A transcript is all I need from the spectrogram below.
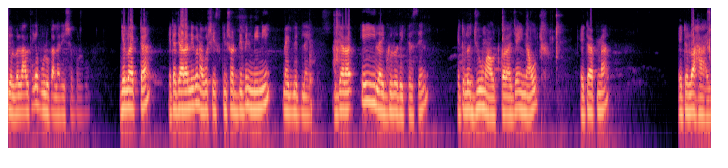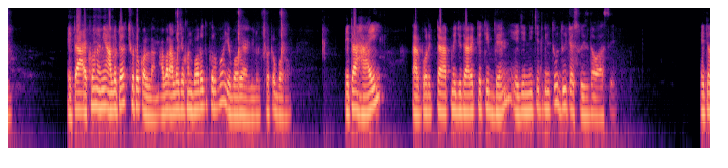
জ্বলবে, লাল থেকে ব্লু কালার এসে পড়বে। গেল একটা, এটা যারা নেবেন অবশ্যই স্ক্রিনশট দিবেন মিনি ম্যাগনেট লাইট আর যারা এই লাইটগুলো দেখতেছেন, এটা হলো জুম আউট করা যায় ইন আউট এটা আপনার, এটা হলো হাই এটা এখন আমি আলোটা ছোট করলাম। আবার আলো যখন বড় করব যে বড় হয়ে গেল, ছোট বড়। এটা হাই তারপর এটা আপনি যদি আরেকটা টিপ দেন, এই যে নিচে কিন্তু দুইটা সুইচ দেওয়া আছে। এটা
